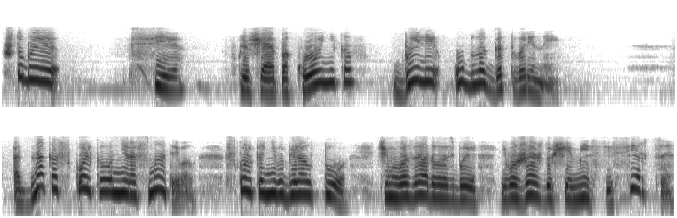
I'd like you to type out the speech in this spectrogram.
чтобы все, включая покойников, были ублаготворены. Однако, сколько он не рассматривал, сколько не выбирал то, чему возрадовалось бы его жаждущее мести сердце,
